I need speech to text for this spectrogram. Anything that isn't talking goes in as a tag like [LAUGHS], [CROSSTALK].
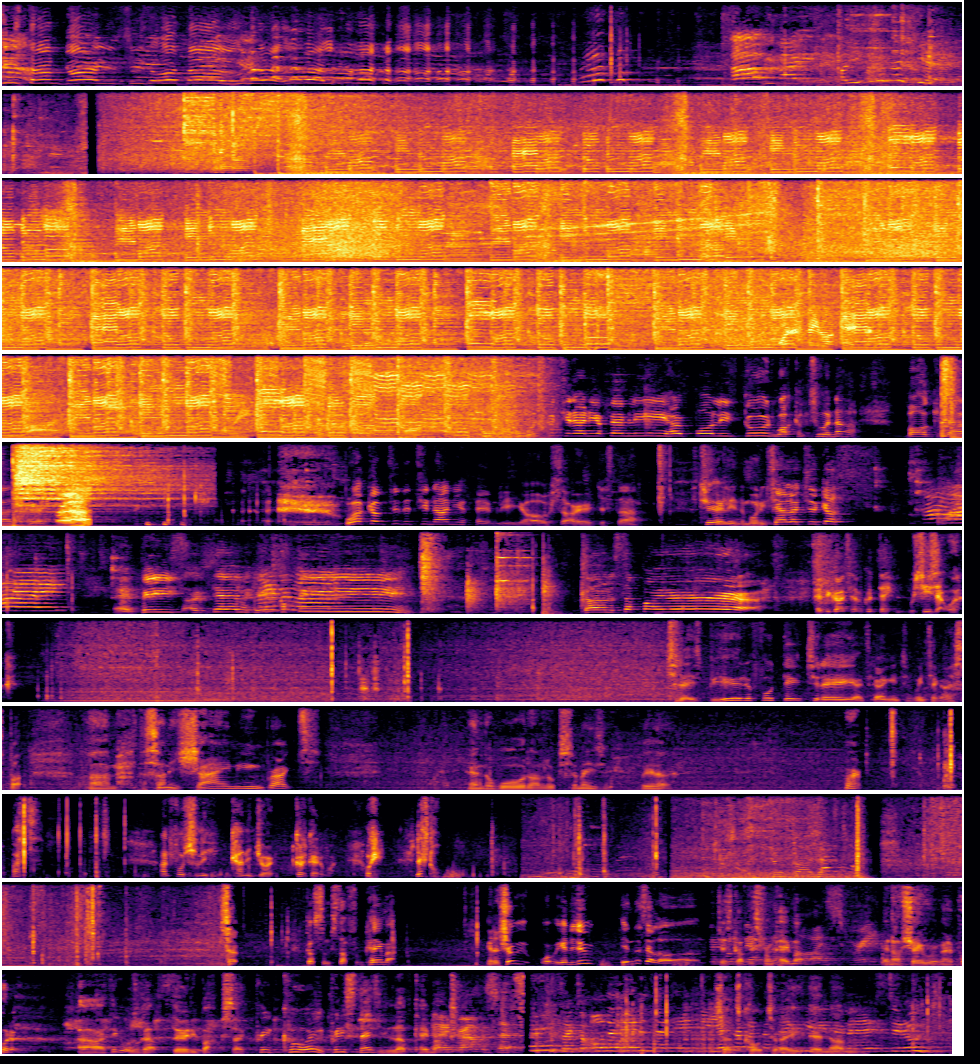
She's done, guys. She's all done. Look at that. Look at that. Look at that. [LAUGHS] Are you finished yet? Welcome to another vlog. [LAUGHS] Welcome to the Tinania family. Oh, sorry, just uh, it's too early in the morning. Say hello to the girls. Hi. And bees are there making a coffee. Dymond and Saphyre. Hope you guys have a good day. We'll see you at work. Today's beautiful day today. It's going into winter, guys, but um, the sun is shining bright and the water looks amazing. Look at that. Right. But unfortunately, can't enjoy it. Gotta go to work. Okay, let's go. So, got some stuff from Kmart. I'm gonna show you what we're gonna do in the cellar. Just got this from Kmart, and I'll show you where we're gonna put it. Uh, I think it was about 30 bucks, so pretty cool, eh? Pretty snazzy. Love No Kmart. dramas. That's She's like to all the haters that. So it's cold today, and, um,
